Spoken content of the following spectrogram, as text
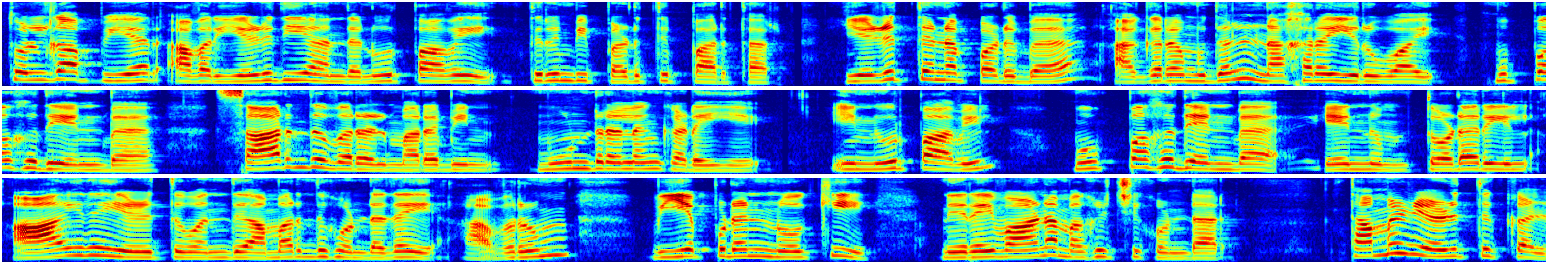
தொல்காப்பியர் அவர் எழுதிய அந்த நூற்பாவை திரும்பி படித்துப் பார்த்தார். எழுத்தெனப்படுப அகரமுதல் நகர இருவாய் முப்பகுது என்ப சார்ந்து வரல் மரபின் மூன்றலங்கடையே இந்நூற்பாவில் முப்பகுதென்ப என்னும் தொடரில் ஆயுத எழுத்து வந்து அமர்ந்து கொண்டதை அவரும் வியப்புடன் நோக்கி நிறைவான மகிழ்ச்சி கொண்டார். தமிழ் எழுத்துக்கள்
